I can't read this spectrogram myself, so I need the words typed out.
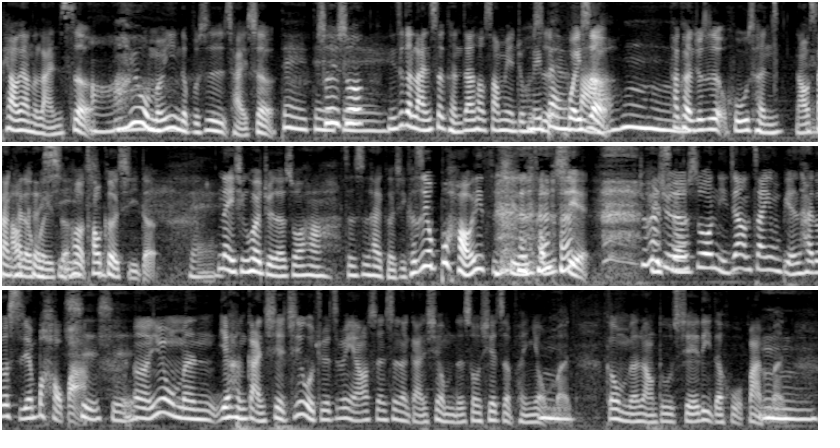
漂亮的蓝色 啊，因为我们印的不是彩色，对对，所以说你这个蓝色可能在它上面就会是灰色，嗯，它可能就是糊成然后散开的灰色，然后超可惜的，对，内心会觉得说哈，真是太可惜，可是又不好意思请人重写，就会觉得说你这样占用别人太多时间不好吧？是是，嗯，因为我们也很感谢，其实我觉得这边也要深深的感谢我们的受写者朋友们跟我们的朗读协力的伙伴们。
